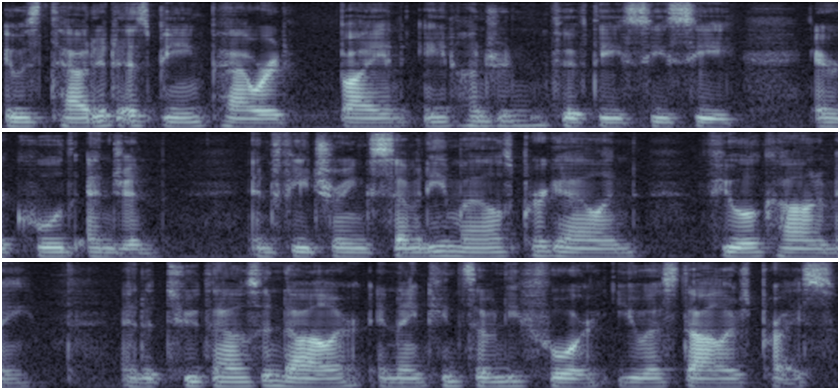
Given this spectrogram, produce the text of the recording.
It was touted as being powered by an 850cc air-cooled engine and featuring 70 miles per gallon fuel economy and a $2,000 in 1974 US dollars price,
